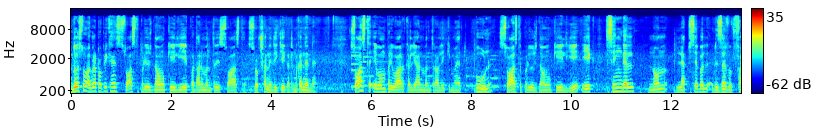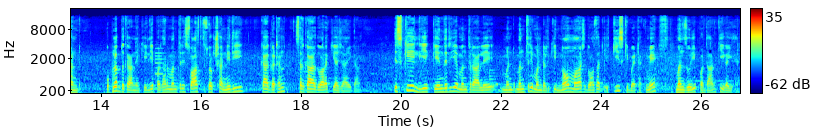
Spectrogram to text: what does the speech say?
दोस्तों, अगला टॉपिक है स्वास्थ्य परियोजनाओं के लिए प्रधानमंत्री स्वास्थ्य सुरक्षा निधि के गठन का निर्णय। स्वास्थ्य एवं परिवार कल्याण मंत्रालय की महत्वपूर्ण स्वास्थ्य परियोजनाओं के लिए एक single non lapsable reserve fund उपलब्ध कराने के लिए प्रधानमंत्री स्वास्थ्य सुरक्षा निधि का गठन सरकार द्वारा किया जाएगा। इसके लिए केंद्रीय मंत्रालय मंत्रिमंडल की 9 मार्च 2021 की बैठक में मंजूरी प्रदान की गई है।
